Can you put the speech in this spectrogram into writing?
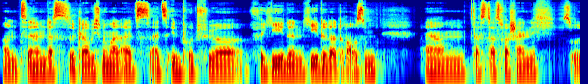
Und ähm, das glaube ich nur mal als als Input für für jeden, jede da draußen, ähm, dass das wahrscheinlich so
